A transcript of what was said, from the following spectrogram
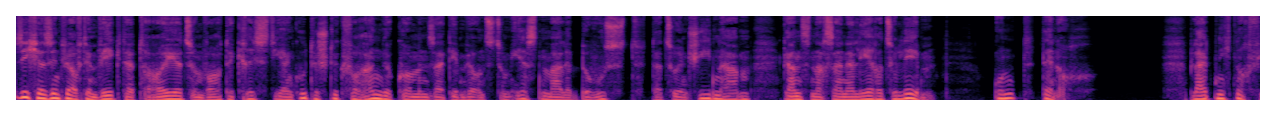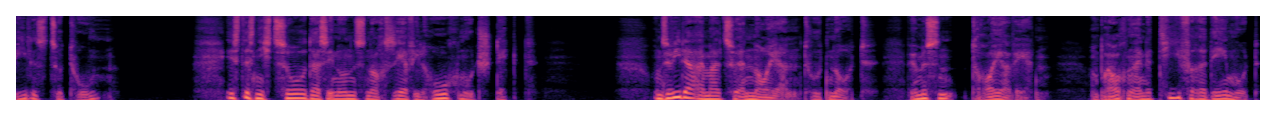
Sicher sind wir auf dem Weg der Treue zum Worte Christi ein gutes Stück vorangekommen, seitdem wir uns zum ersten Male bewusst dazu entschieden haben, ganz nach seiner Lehre zu leben. Und dennoch. Bleibt nicht noch vieles zu tun? Ist es nicht so, dass in uns noch sehr viel Hochmut steckt, uns wieder einmal zu erneuern, tut Not. Wir müssen treuer werden und brauchen eine tiefere Demut,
